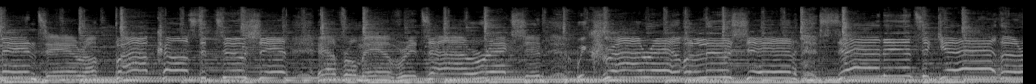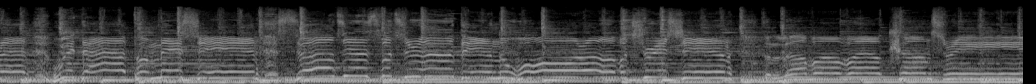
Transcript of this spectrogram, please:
men tear up our constitution, and from every direction we cry revolution, standing together and without permission, soldiers for truth in the war of attrition, the love of our country.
